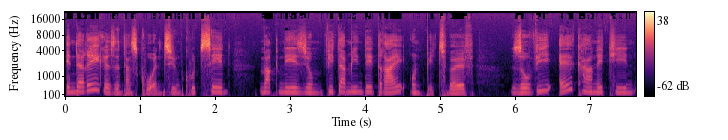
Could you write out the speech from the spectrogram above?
In der Regel sind das Coenzym Q10, Magnesium, Vitamin D3 und B12 sowie L-Carnitin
